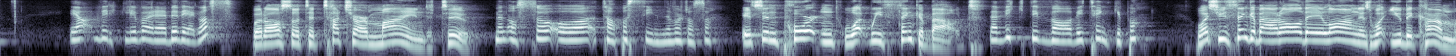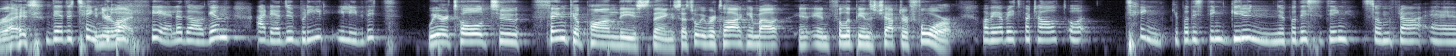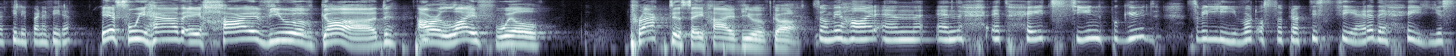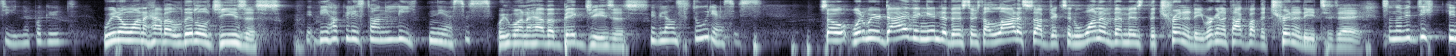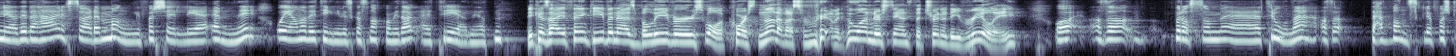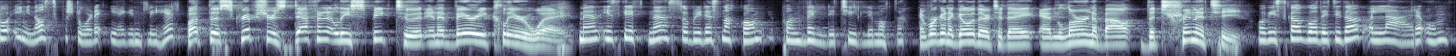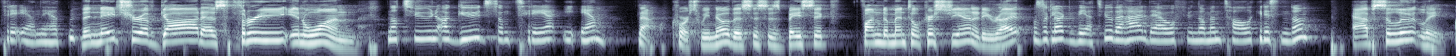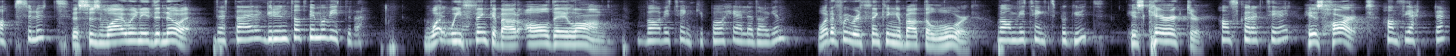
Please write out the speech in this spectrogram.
ja, virkelig bare bevege oss. but also to touch our mind too. Men også å ta på sinnet vårt også. It's important what we think about. Det er viktig hva vi tenker på. What you think about all day long is what you become, right? Det du tenker på life. hele dagen, er det du blir i livet ditt. We are told to think upon these things. That's what we were talking about in, in Philippians chapter 4. Og vi har blitt fortalt å tenke på disse ting, grunne på disse ting, som fra eh, Filipperne 4. If we have a high view of God, our life will practice a high view of God. Så om vi har en, en, et høyt syn på Gud, så vil livet vårt også praktisere det høye synet på Gud. We don't want to have a little Jesus. Vi- Vi har ikke lyst til å ha en liten Jesus. We want to have a big Jesus. Vi vil ha en stor Jesus. So, when we're diving into this, there's a lot of subjects, and one of them is the Trinity. We're going to talk about the Trinity today. Så når vi dykker ned i det her, så er det mange forskjellige emner. Og en av de tingene vi skal snakke om i dag, er treenigheten. Because I think even as believers, well, of course, none of us, I mean, who understands the Trinity really? Og altså, for oss som eh, troende, altså, det er vanskelig å forstå. Ingen av oss forstår det egentlig helt. But the scriptures definitely speak to it in a very clear way. Men i skriftene så blir det snakka om på en veldig tydelig måte. And we're going to go there today and learn about the Trinity, Og vi skal gå dit i dag og lære om treenigheten. the nature of God as three in one. Naturen av Gud som tre i én. Now, of course, we know this. This is basic fundamental Christianity, right? Og så klart vet vi jo det her. Det er jo fundamental kristendom. Absolutely. Absolutt. This is why we need to know it. Dette er grunnen til at vi må vite det. What we think about all day long. Hva vi tenker på hele dagen. What if we were thinking about the Lord, Hva om vi tenkte på Gud? His character, Hans karakter? His heart? Hans hjerte?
